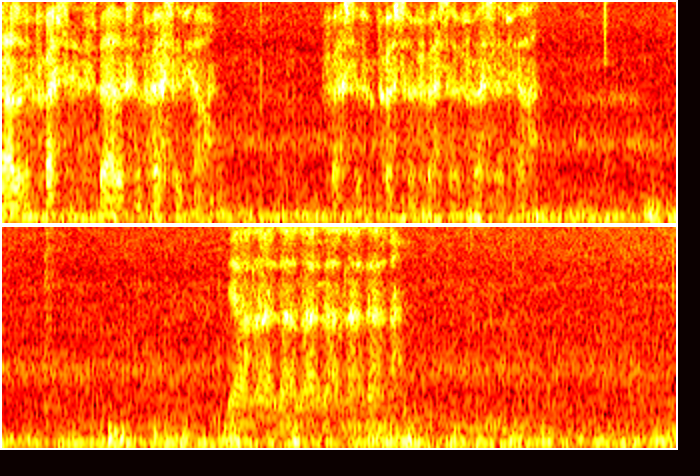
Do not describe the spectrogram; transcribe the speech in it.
that looks impressive. That looks impressive, y'all. Impressive, impressive, impressive, impressive, y'all.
